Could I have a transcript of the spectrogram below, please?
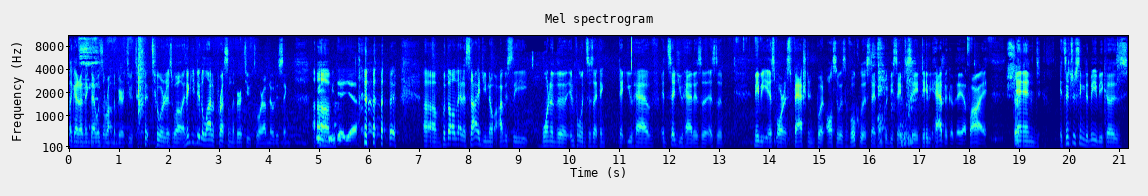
again, I think that was around the Bear Beartooth tour as well. I think you did a lot of press on the Beartooth tour. I'm noticing. We, Um, we did, yeah. um, but all that aside, you know, obviously one of the influences I think that you have and said you had as a as a maybe as far as fashion, but also as a vocalist, I think would be safe to say Davey Havok of AFI. Sure. And it's interesting to me because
